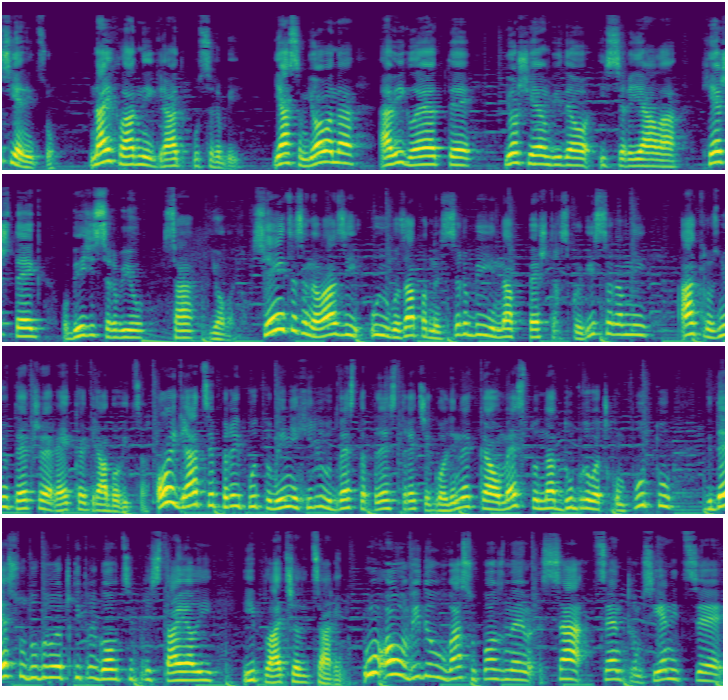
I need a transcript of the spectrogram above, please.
Sjenicu, najhladniji grad u Srbiji. Ja sam Jovana, a vi gledate još jedan video iz serijala Hashtag Obiđi Srbiju sa Jovanom. Sjenica se nalazi u jugozapadnoj Srbiji na Peštarskoj visoravni, a kroz nju teče reka Grabovica. Ovaj grad se prvi put pominje 1253. godine kao mesto na Dubrovačkom putu gde su dubrovački trgovci pristajali i plaćali carinu. U ovom videu vas upoznajem sa centrom Sjenice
